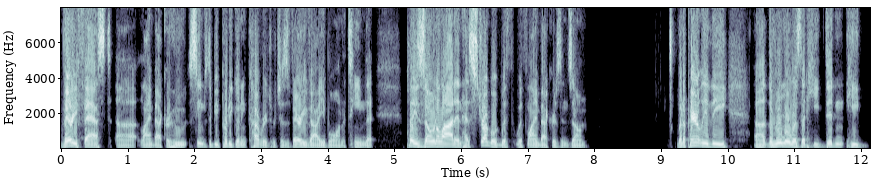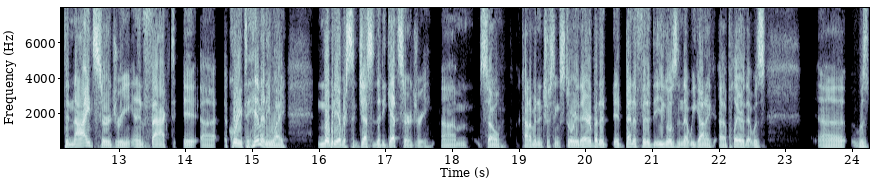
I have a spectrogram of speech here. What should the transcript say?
Very fast uh, linebacker who seems to be pretty good in coverage, which is very valuable on a team that plays zone a lot and has struggled with with linebackers in zone. But apparently, the uh, the rumor was that he didn't. He denied surgery, and in fact, it, uh, according to him anyway, nobody ever suggested that he get surgery. Um, so, kind of an interesting story there. But it, it benefited the Eagles in that we got a, a player that was uh, was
